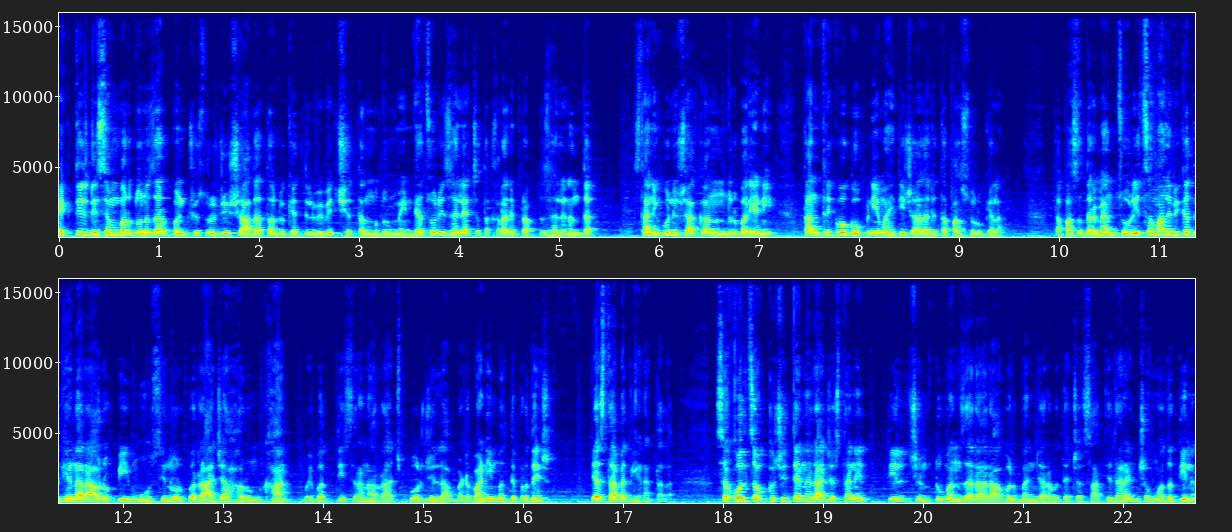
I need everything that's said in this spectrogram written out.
एकतीस डिसेंबर दोन हजार पंचवीस रोजी शादा तालुक्यातील विविध शेतांमधून मेंढ्या चोरी झाल्याच्या तक्रारी प्राप्त झाल्यानंतर स्थानिक गुन्हे शाखा नंदुरबार यांनी तांत्रिक व गोपनीय माहितीच्या आधारे तपास सुरू केला. तपासादरम्यान चोरीचा माल विकत घेणारा आरोपी मोहसिन उर्फ राजा हारून खान वय बत्तीस राहणार राजपूर जिल्हा बडवानी मध्य प्रदेश याच ताब्यात घेण्यात आला. सखोल चौकशीत त्याने राजस्थान येथील चिंटू बंजारा रावल बंजारा व त्याच्या साथीदारांच्या मदतीनं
